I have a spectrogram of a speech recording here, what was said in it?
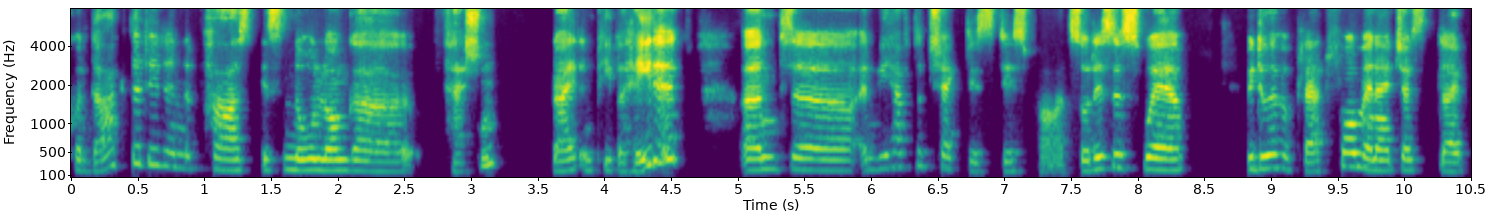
conducted it in the past is no longer fashion, right? And people hate it. And uh, and we have to check this this part. So this is where we do have a platform, and I just like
